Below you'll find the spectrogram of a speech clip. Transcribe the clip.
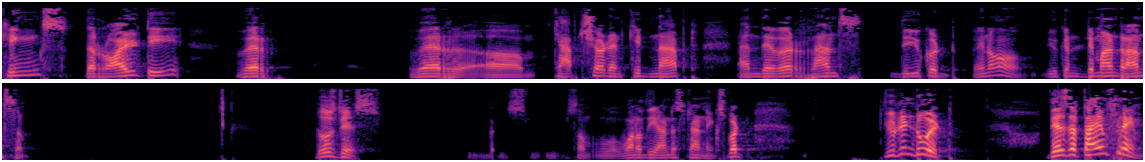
kings, the royalty were, were um, captured and kidnapped and they were rans, you could, you know, you can demand ransom. Those days. Some, one of the understandings. But you didn't do it. There's a time frame.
